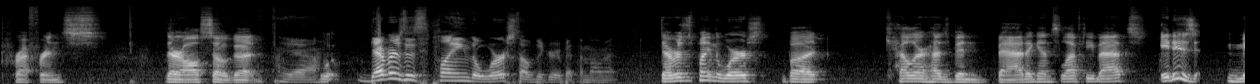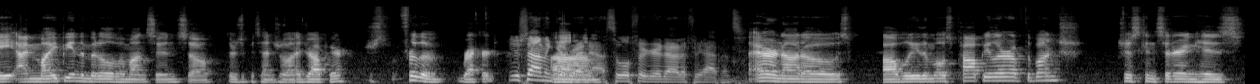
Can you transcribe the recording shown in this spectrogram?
preference. They're all so good. Yeah. Devers is playing the worst of the group at the moment. Devers is playing the worst, but Keller has been bad against lefty bats. It is may I might be in the middle of a monsoon, so there's a potential I drop here. Just for the record. You're sounding good right Um, now, so we'll figure it out if it happens. Arenado is probably the most popular of the bunch, just considering his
